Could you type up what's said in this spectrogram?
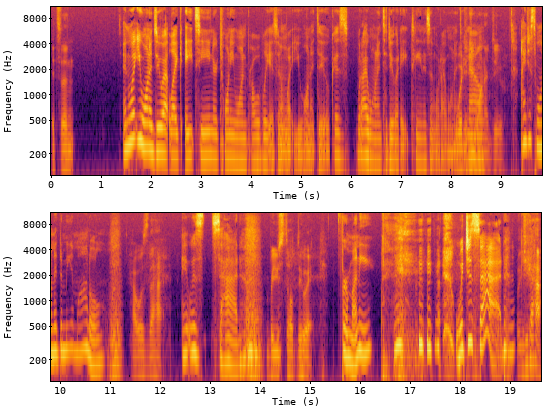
it's a And what you want to do at like 18 or 21 probably isn't what you want to do because what I wanted to do at 18 isn't what I want to do. now. what did you want to do? I just wanted to be a model. How was that? It was sad But you still do it. for money, which is sad. Yeah.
